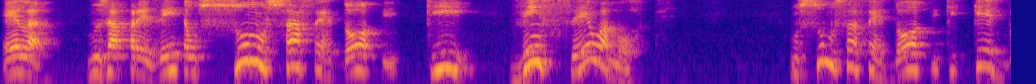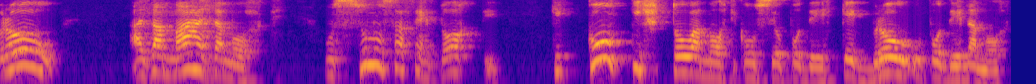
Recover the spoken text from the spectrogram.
ela nos apresenta um sumo sacerdote que venceu a morte. Um sumo sacerdote que quebrou as amarras da morte. Um sumo sacerdote que conquistou a morte com o seu poder, quebrou o poder da morte.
